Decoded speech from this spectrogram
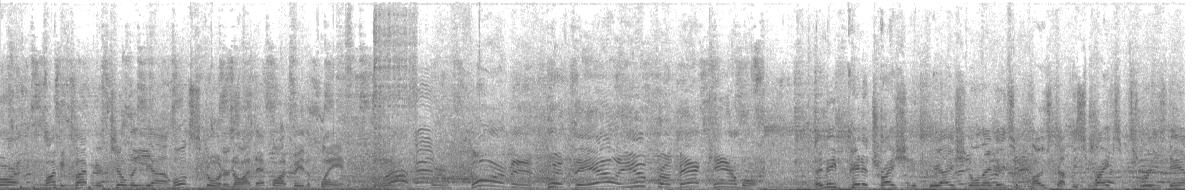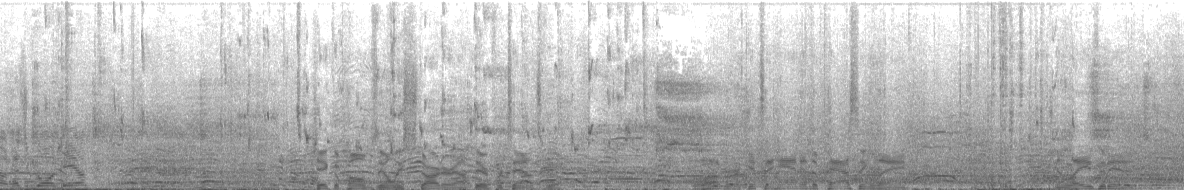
score it. Might be clapping until the uh, Hawks score tonight. That might be the plan. Forman with the alley-oop from Matt Campbell. They need penetration and creation, or they need some post-up. They sprayed some threes down. Hasn't gone down. Jacob Holmes, the only starter out there for Townsville. Glover gets a hand in the passing lane and lays it in.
